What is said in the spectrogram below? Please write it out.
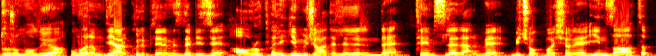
durum oluyor. Umarım diğer kulüplerimiz de bizi Avrupa Ligi mücadelelerinde temsil eder ve birçok başarıya imza atıp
